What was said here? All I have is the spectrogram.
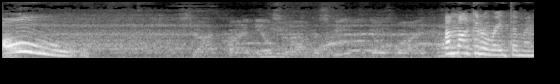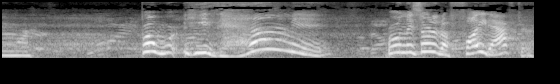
Oh! I'm not gonna rate them anymore. Bro, he's helmet. Bro, and they started a fight after.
